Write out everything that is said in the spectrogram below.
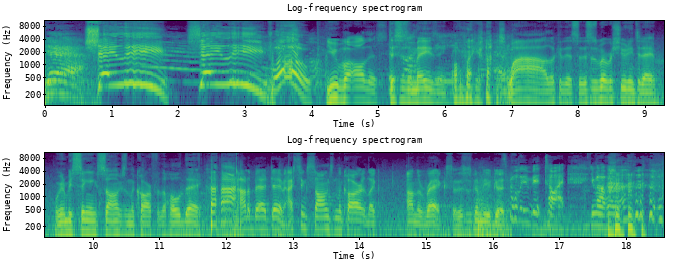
Yeah! Shaylee! Shaylee! Whoa! You bought all this. This is amazing. Oh my gosh. Wow, look at this. So this is where we're shooting today. We're gonna be singing songs in the car for the whole day. Not a bad day. man. I sing songs in the car like on the reg, so this is gonna be a good. It's probably a bit tight. You might wanna.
